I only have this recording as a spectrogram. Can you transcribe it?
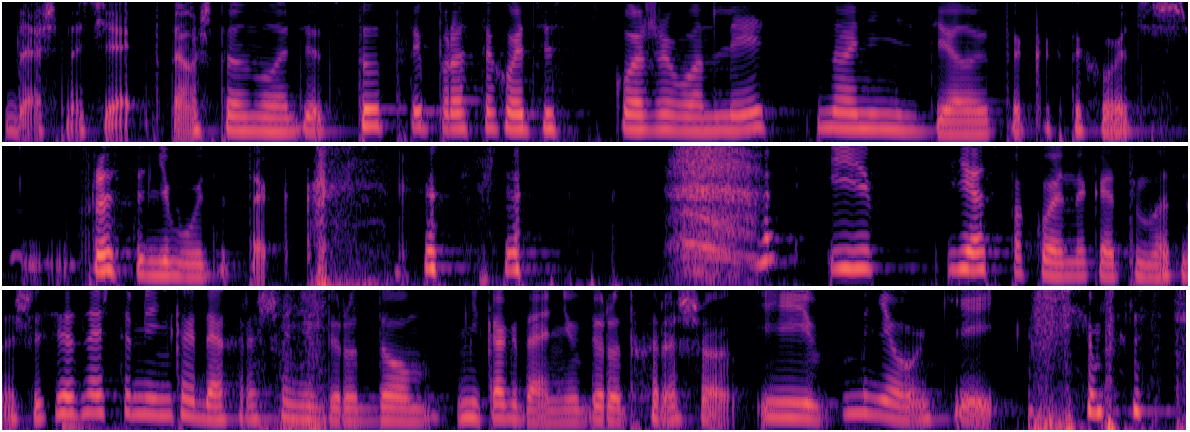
дашь на чай, потому что он молодец. Тут ты просто хоть из кожи вон лезь, но они не сделают так, как ты хочешь. Просто не будет так. И я спокойно к этому отношусь. Я знаю, что мне никогда хорошо не уберут дом, никогда не уберут хорошо, и мне окей. Мне просто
